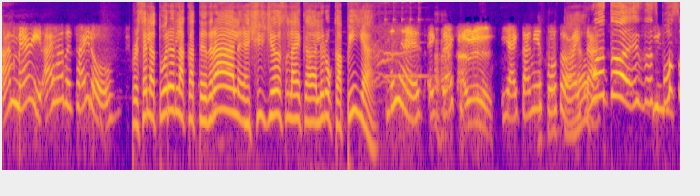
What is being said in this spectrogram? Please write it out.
I'm married. I have a title. Priscilla, tú eres la catedral and she's just like a little capilla. Yes, exactly. Y ahí está mi esposo, ahí está. What the? Is the esposo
